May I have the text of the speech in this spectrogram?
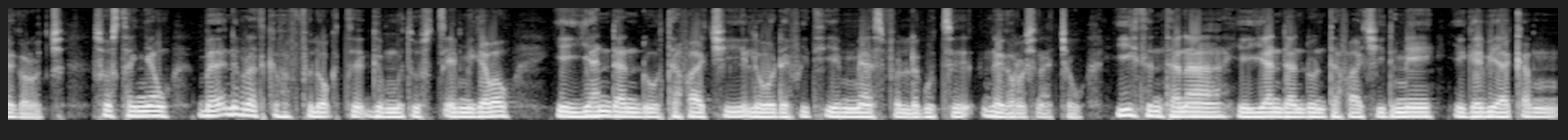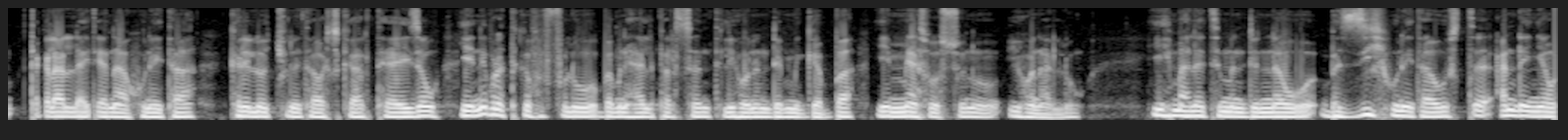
ነገሮች። ሦስተኛው በንብረት ክፍፍል ወቅት ግምት ውስጥ የሚገባው የእያንዳንዱ ተፋቺ ለወደፊት የሚያስፈልጉት ነገሮች ናቸው። ይህ ትንተና የእያንዳንዱን ተፋቺ ዕድሜ፣ የገቢ አቅም፣ ጠቅላላ የጤና ሁኔታ ከሌሎች ሁኔታዎች ጋር ተያይዘው የንብረት ክፍፍሉ በምን ያህል percent ሊሆን እንደሚገባ የሚያስወስኑ ይሆናሉ። ይህ ማለት ምንድን ነው? በዚህ ሁኔታ ውስጥ አንደኛው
